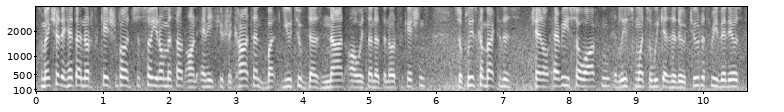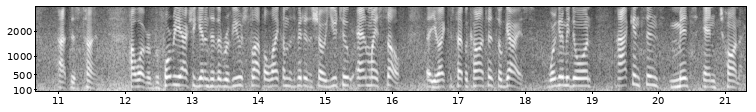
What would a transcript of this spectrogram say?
So make sure to hit that notification bell just so you don't miss out on any future content, but YouTube does not always send out the notifications. So please come back to this channel every so often, at least once a week as I do two to three videos at this time. However, before we actually get into the review, slap a like on this video to show YouTube and myself that you like this type of content. So guys, we're gonna be doing Atkinson's Mint and Tonic.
